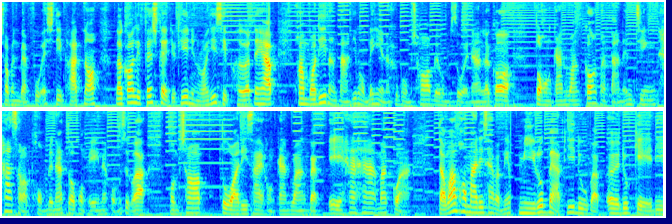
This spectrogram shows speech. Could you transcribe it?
จอเป็นแบบ Full HD Plus เนาะ แล้วก็ refresh rate อยู่ที่ 120 Hz นะครับ ความบอดี้ต่างๆที่ผมได้เห็นนะคือผมชอบเลยผมสวยนะ แล้วก็ตัวของการวางกล้องต่างๆ นั้นจริง ถ้าสำหรับผมเลยนะตัวผมเองนะผมรู้สึกว่าผมชอบตัวดีไซน์ของการวางแบบ A55 มากกว่า แต่ว่าพอมาดีไซน์แบบนี้มีรูปแบบที่ดูแบบเออดูเก๋ดี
